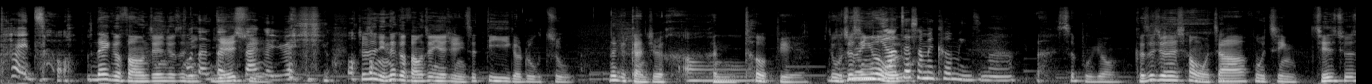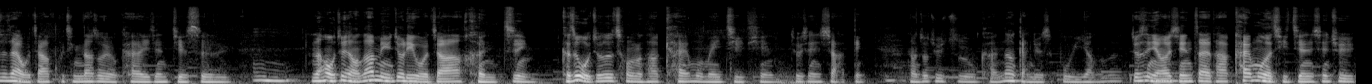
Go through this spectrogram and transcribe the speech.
太早，那个房间就是你也许三个月以后，就是你那个房间也许你是第一个入住。那个感觉很特别，我、oh, 就是因为我你要在上面刻名字吗？是不用，可是就是像我家附近，其实就是在我家附近，那时候有开了一间杰斯旅，嗯，然后我就想，他明明就离我家很近，可是我就是冲着它开幕没几天就先下定，然后就去住住看，那个感觉是不一样的，就是你要先在它开幕的期间先去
